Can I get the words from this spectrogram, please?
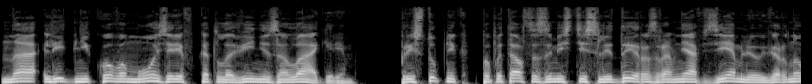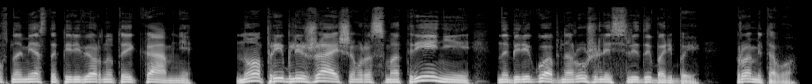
на Ледниковом озере в котловине за лагерем. Преступник попытался замести следы, разровняв землю и вернув на место перевернутые камни, но при ближайшем рассмотрении на берегу обнаружились следы борьбы. Кроме того,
